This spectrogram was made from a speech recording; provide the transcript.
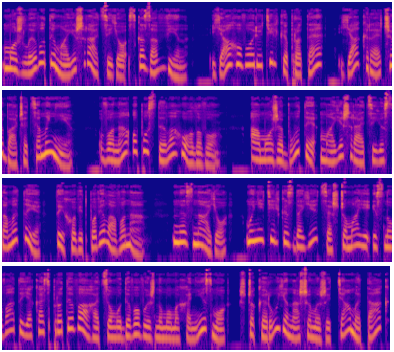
Можливо, ти маєш рацію, сказав він. Я говорю тільки про те, як речі бачаться мені. Вона опустила голову. А може бути, маєш рацію саме ти, тихо відповіла вона. Не знаю. Мені тільки здається, що має існувати якась противага цьому дивовижному механізму, що керує нашими життями так,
